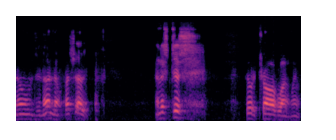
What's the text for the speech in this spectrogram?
knowns and unknowns. I'll show you. And let's just go to Charles law. wait a minute.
